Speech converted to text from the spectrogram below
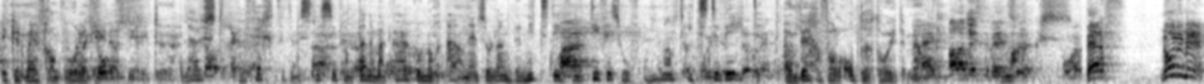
Ik heb mijn verantwoordelijkheden als directeur. Luister, we vechten de beslissing van Panama Cargo nog aan. En zolang er niets definitief is, hoeft niemand iets te weten. Een weggevallen opdracht hoor je te melden. Mijn allerbeste wensen Max. voor Werf Noordermeer.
